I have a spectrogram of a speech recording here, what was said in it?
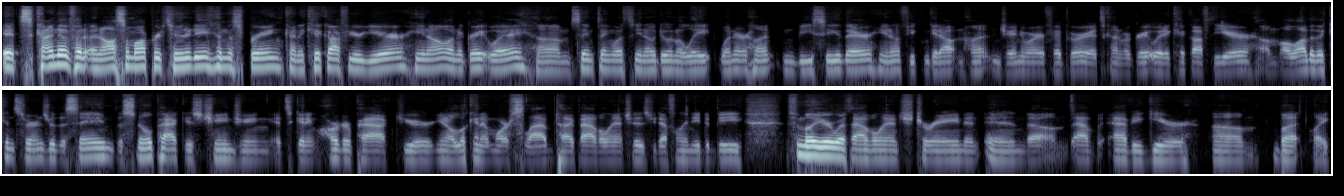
It's kind of an awesome opportunity in the spring, kind of kick off your year, you know, in a great way. Um, same thing with, you know, doing a late winter hunt in BC there. You know, if you can get out and hunt in January, February, it's kind of a great way to kick off the year. Um, a lot of the concerns are the same. The snowpack is changing, it's getting harder packed. You're, you know, looking at more slab type avalanches. You definitely need to be familiar with avalanche terrain and, and um, av- Avi gear. Um, but like,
